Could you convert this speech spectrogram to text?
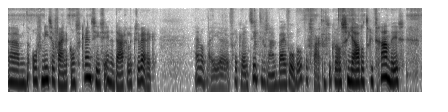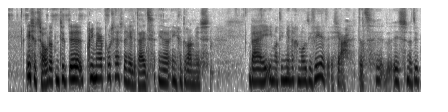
um, of niet zo fijne consequenties in het dagelijkse werk. He, want bij uh, frequent ziekteverzuim bijvoorbeeld, dat is vaak natuurlijk wel een signaal dat er iets gaande is, is het zo dat natuurlijk de, het primair proces de hele tijd in gedrang is bij iemand die minder gemotiveerd is. Ja, dat is natuurlijk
